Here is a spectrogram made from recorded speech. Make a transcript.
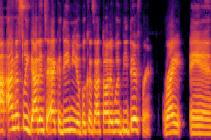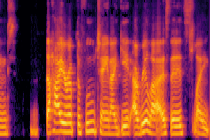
I honestly got into academia because I thought it would be different, right? And the higher up the food chain I get, I realize that it's like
